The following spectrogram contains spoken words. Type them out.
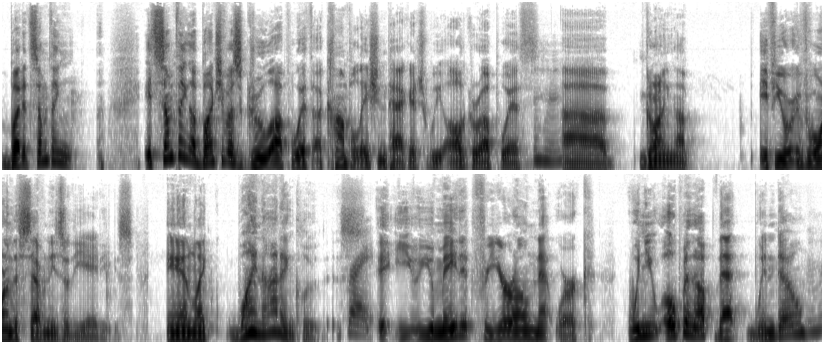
But it's something. It's something a bunch of us grew up with a compilation package we all grew up with uh, growing up. If you were if you were born in the seventies or the eighties, and like, why not include this? Right. It- you you made it for your own network. When you open up that window, Mm-hmm.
